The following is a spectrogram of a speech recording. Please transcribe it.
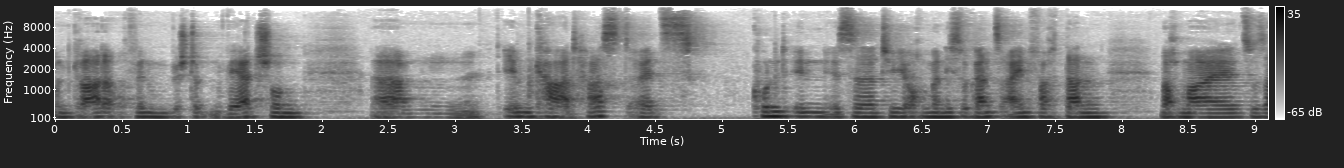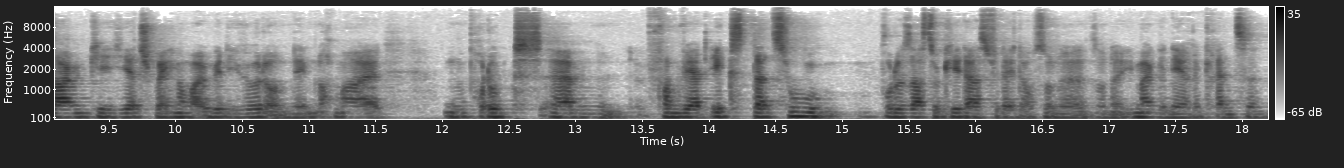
und gerade auch wenn du einen bestimmten Wert schon ähm, im Card hast, als Kundin ist es natürlich auch immer nicht so ganz einfach, dann nochmal zu sagen, okay, jetzt spreche ich nochmal über die Hürde und nehme nochmal ein Produkt ähm, von Wert X dazu, wo du sagst, okay, da ist vielleicht auch so eine, so eine imaginäre Grenze.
